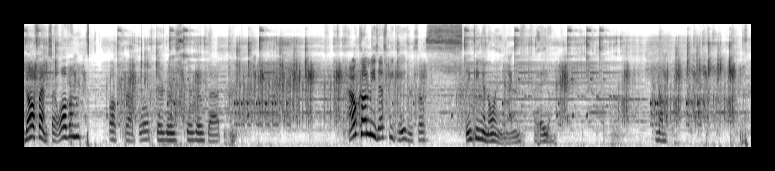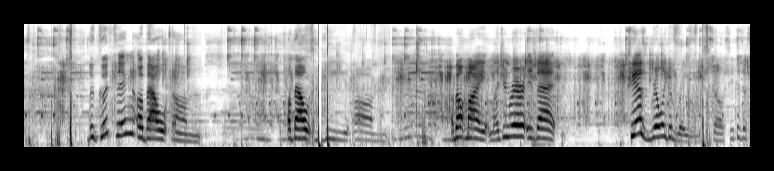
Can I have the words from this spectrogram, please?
No offense, I love him. Oh crap, well, there goes, there goes that. How come these SPKs are so stinking annoying, man? I hate them. No the good thing about um about the um about my legend rare is that she has really good range, so she could just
